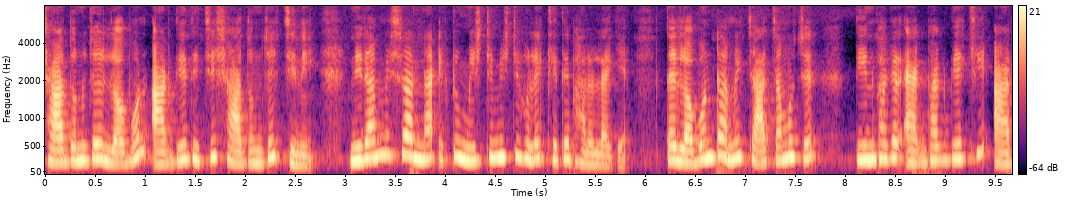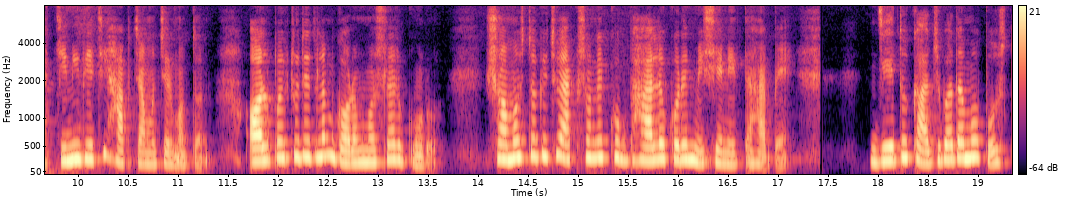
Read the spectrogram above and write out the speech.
স্বাদ অনুযায়ী লবণ আর দিয়ে দিচ্ছি স্বাদ অনুযায়ী চিনি। নিরামিষ রান্না একটু মিষ্টি মিষ্টি হলে খেতে ভালো লাগে। তাই লবণটা আমি চা চামচের তিন ভাগের এক ভাগ দিয়েছি আর চিনি দিয়েছি হাফ চামচের মতন। অল্প একটু দিয়ে দিলাম গরম মশলার গুঁড়ো। সমস্ত কিছু একসঙ্গে খুব ভালো করে মিশিয়ে নিতে হবে। যেহেতু কাজু বাদাম ও পোস্ত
